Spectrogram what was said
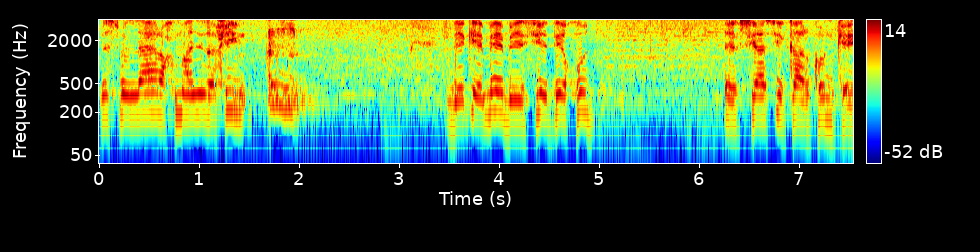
बिस्मिल्लाहिर्रहमानिर्रहीम। देखिए, मैं बेसियत ख़ुद एक सियासी कारकुन के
